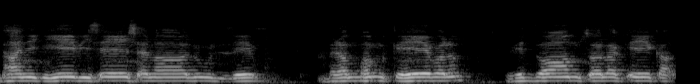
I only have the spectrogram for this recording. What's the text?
దానికి ఏ విశేషణాలు లేవు. బ్రహ్మం కేవలం విద్వాంసులకే కాదు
